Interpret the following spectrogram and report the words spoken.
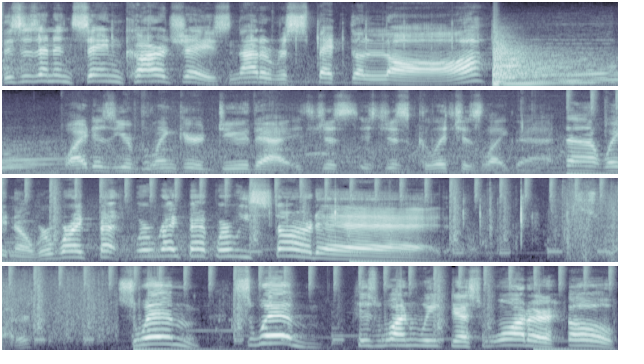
This is an insane car chase, not a respect the law. Why does your blinker do that? It's just it's just glitches like that. Uh, wait, no, we're right back we're right back where we started. Is this water? Swim! Swim! His one weakness, water. Oh,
